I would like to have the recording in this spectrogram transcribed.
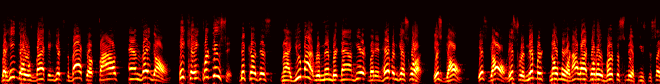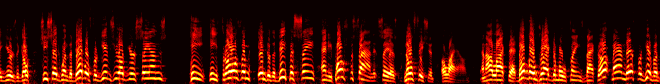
but he goes back and gets the backup files and they gone. He can't produce it because it's, now you might remember it down here, but in heaven, guess what? It's gone. It's gone. It's remembered no more. And I like what old Bertha Smith used to say years ago. She said, when the devil forgives you of your sins, he, he throws them into the deepest sea and he posts a sign that says, no fishing allowed. And I like that. Don't go drag them old things back up. Man, they're forgiven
